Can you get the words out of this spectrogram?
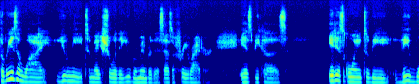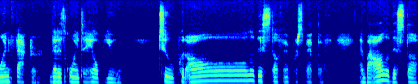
The reason why you need to make sure that you remember this as a free writer is because it is going to be the one factor that is going to help you to put all of this stuff in perspective. And by all of this stuff,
